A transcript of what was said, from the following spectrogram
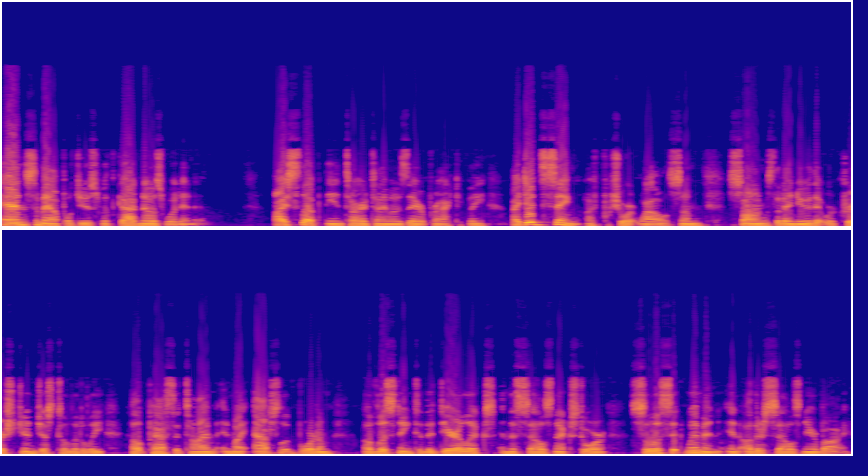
and some apple juice with God knows what in it. I slept the entire time I was there practically. I did sing a short while, some songs that I knew that were Christian just to literally help pass the time in my absolute boredom of listening to the derelicts in the cells next door solicit women in other cells nearby.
